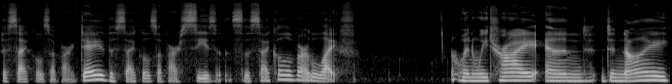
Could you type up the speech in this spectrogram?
the cycles of our day, the cycles of our seasons, the cycle of our life. When we try and deny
